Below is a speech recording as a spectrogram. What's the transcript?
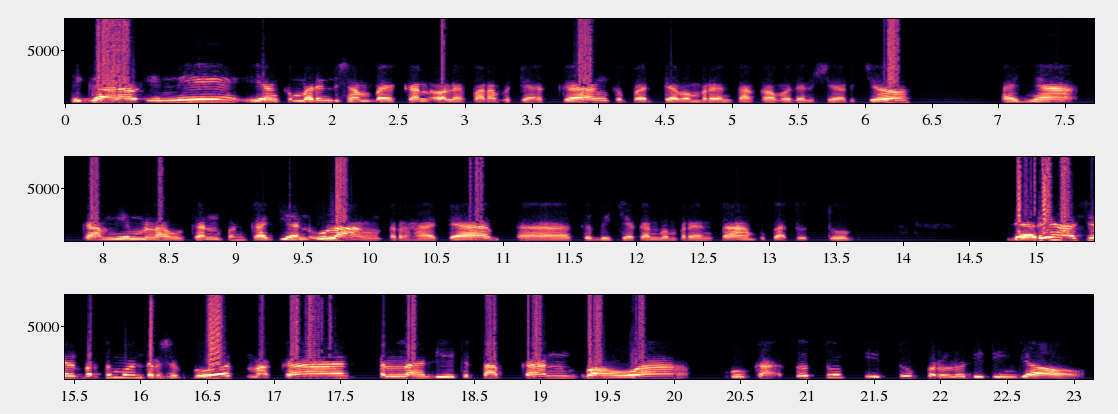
Tiga hal ini yang kemarin disampaikan oleh para pedagang kepada pemerintah Kabupaten Sidoarjo, hanya kami melakukan pengkajian ulang terhadap uh, kebijakan pemerintah buka tutup. Dari hasil pertemuan tersebut, maka telah ditetapkan bahwa buka tutup itu perlu ditinjau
